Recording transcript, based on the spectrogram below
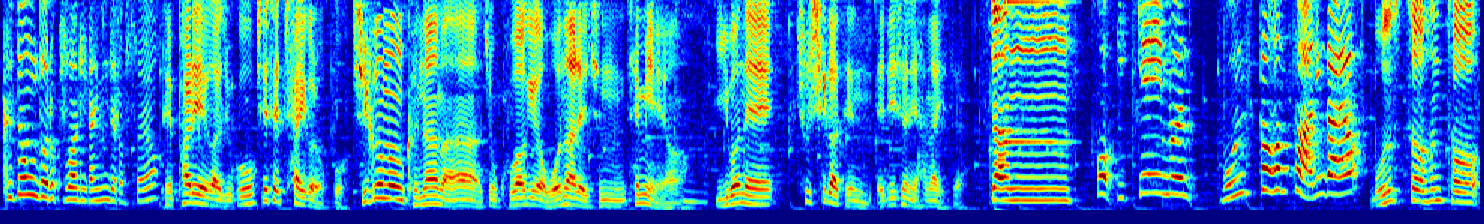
그 정도로 구하기가 힘들었어요? 대파리 해가지고 시세 차익을 얻고 지금은 그나마 좀 구하기가 원활해진 셈이에요. 이번에 출시가 된 에디션이 하나 있어요. 짠! 어 이 게임은 몬스터 헌터 아닌가요? 몬스터 헌터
